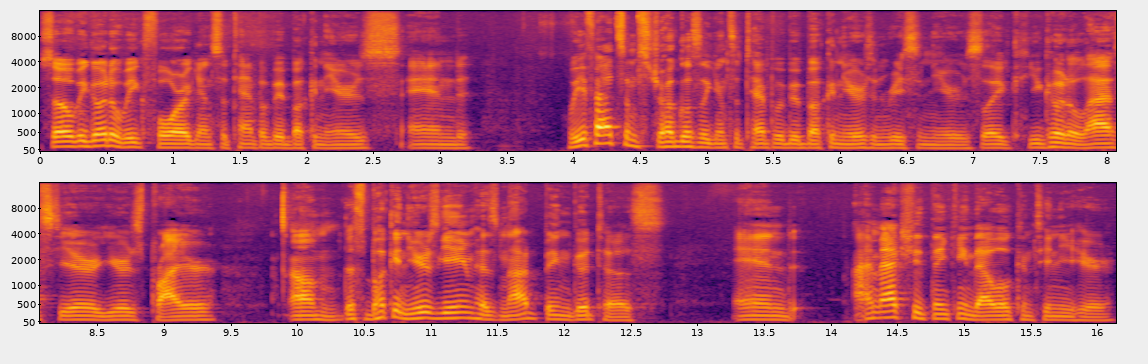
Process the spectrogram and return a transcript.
So we go to week four against the Tampa Bay Buccaneers, and we've had some struggles against the Tampa Bay Buccaneers in recent years. Like you go to last year, years prior, um, this Buccaneers game has not been good to us, and I'm actually thinking that will continue here.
